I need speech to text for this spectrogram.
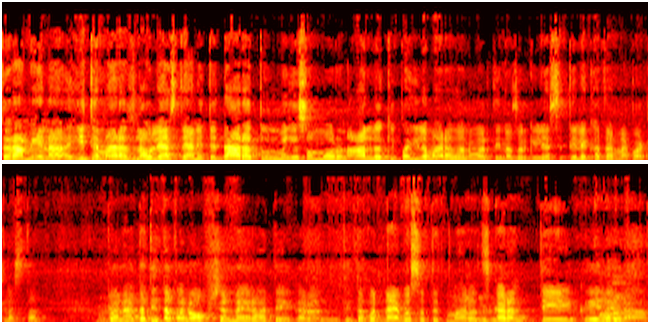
तर आम्ही ना इथे महाराज लावले असते आणि ते दारातून म्हणजे समोरून आलं की पहिलं महाराजांवरती नजर गेली असते. ते लय खतरनाक वाटलं असतं. पण आता तिथं पण ऑप्शन नाही राहते कारण तिथं पण नाही बसत आहेत महाराज. कारण ते केले ना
